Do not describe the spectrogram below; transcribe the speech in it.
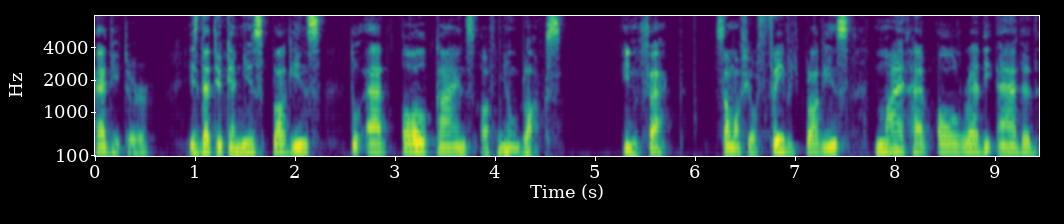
editor is that you can use plugins to add all kinds of new blocks. In fact, some of your favorite plugins might have already added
